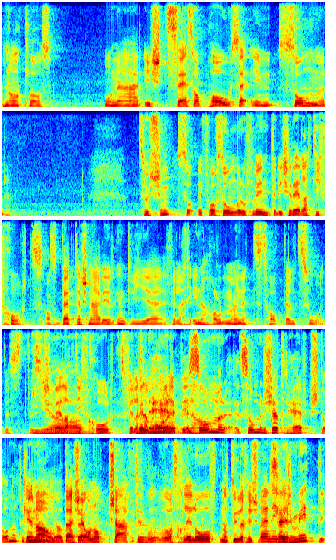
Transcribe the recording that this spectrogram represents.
nahtlos. Und er ist die Saisonpause im Sommer, zwischen von Sommer auf Winter, ist relativ kurz. Also dort hast du dann irgendwie vielleicht innerhalb Monate das Hotel zu. Das, das ist Ja. relativ kurz. Vielleicht Weil einen Monat Herb. Sommer, Sommer ist ja der Herbst auch noch dabei. Genau, oder? da ist ja auch noch Geschäft, der- wo, wo es ein bisschen läuft. Natürlich ist Das weniger. heißt Mitte,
